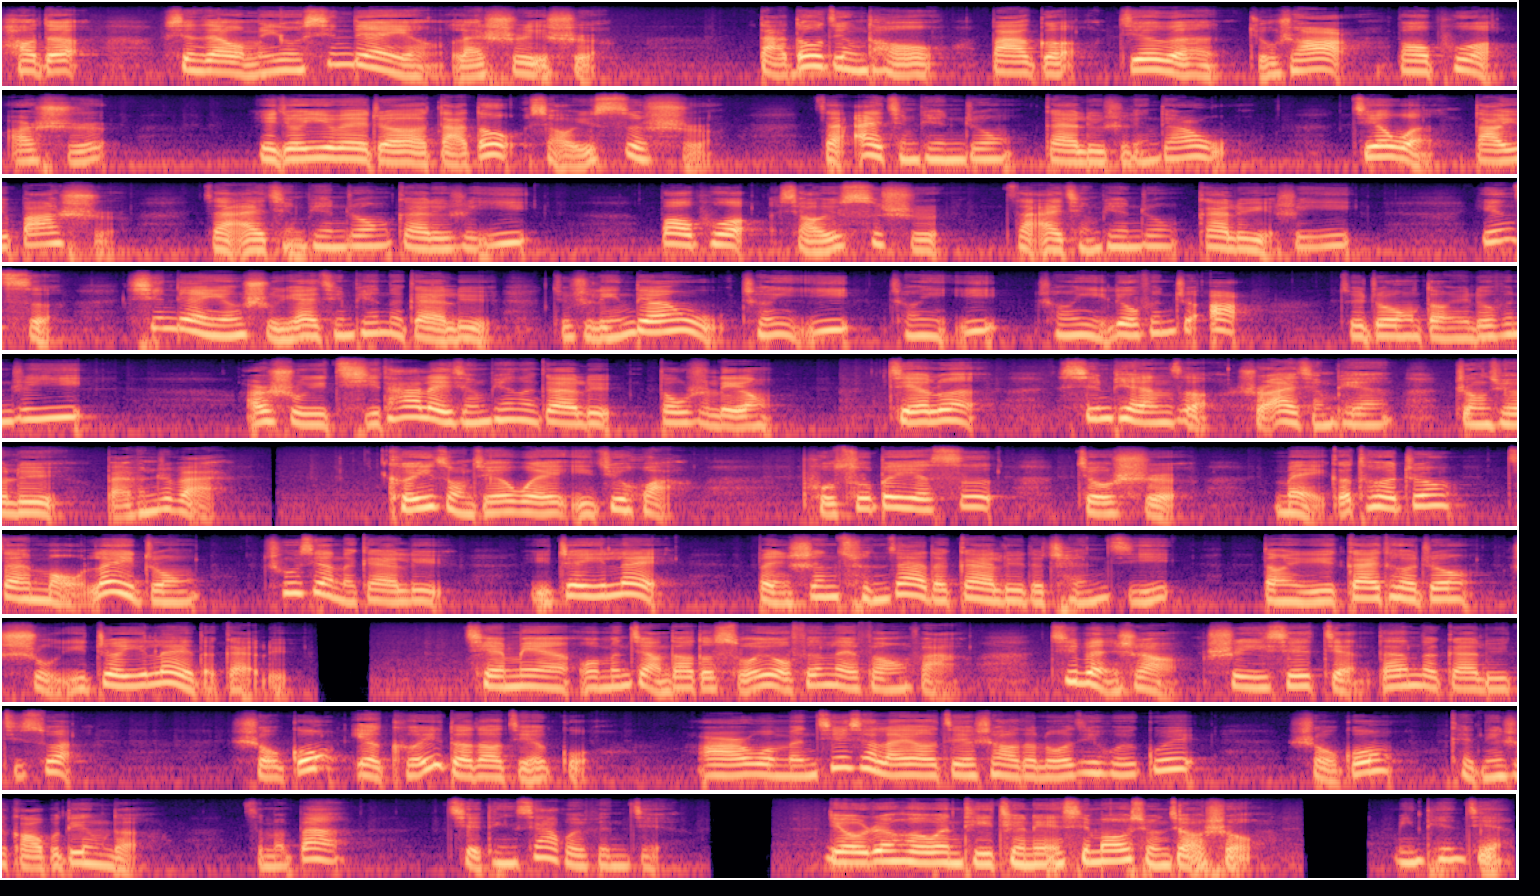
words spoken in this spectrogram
好的，现在我们用新电影来试一试。打斗镜头八个，接吻九十二，爆破二十，也就意味着打斗小于四十，在爱情片中概率是零点五；接吻大于八十，在爱情片中概率是一；爆破小于四十，在爱情片中概率也是一。因此，新电影属于爱情片的概率就是零点五乘以一乘以一乘以六分之二。最终等于六分之一，而属于其他类型片的概率都是零。结论：新片子是爱情片，正确率百分之百。可以总结为一句话：朴素贝叶斯就是每个特征在某类中出现的概率与这一类本身存在的概率的乘积等于该特征属于这一类的概率。前面我们讲到的所有分类方法。基本上是一些简单的概率计算，手工也可以得到结果。而我们接下来要介绍的逻辑回归，手工肯定是搞不定的。怎么办？且听下回分解。有任何问题，请联系猫熊教授。明天见。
